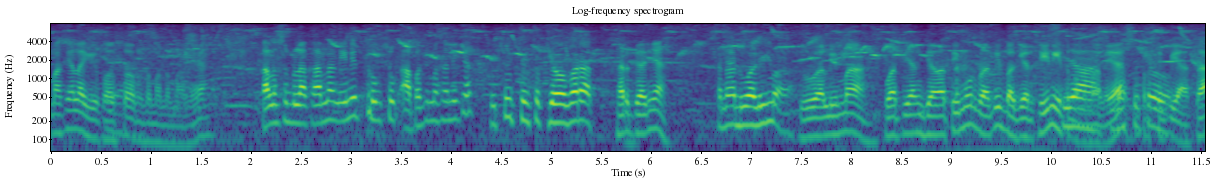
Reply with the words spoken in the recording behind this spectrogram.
emasnya lagi kosong teman-teman ya. Kalau sebelah kanan ini truk apa sih Mas Andika? Itu cucuk Jawa Barat. harganya Kena 25. 25 buat yang Jawa Timur berarti bagian sini Iya, teman-teman ya. seperti biasa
